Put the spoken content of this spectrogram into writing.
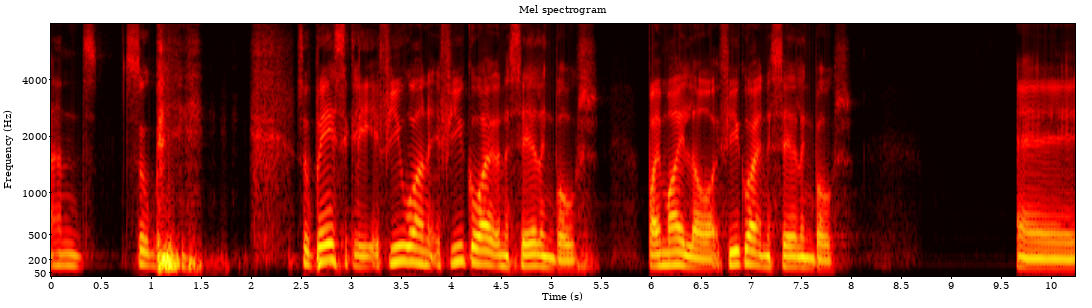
And so, so basically, if you want, if you go out on a sailing boat, by my law, if you go out in a sailing boat, uh,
